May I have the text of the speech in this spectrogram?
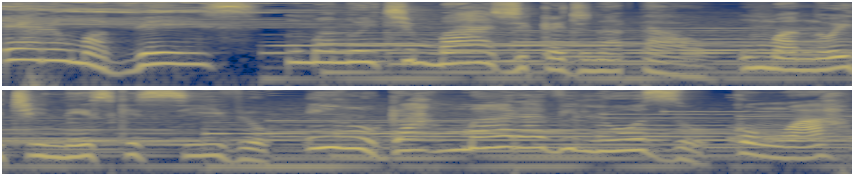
Era uma vez uma noite mágica de Natal. Uma noite inesquecível em um lugar maravilhoso, com ar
